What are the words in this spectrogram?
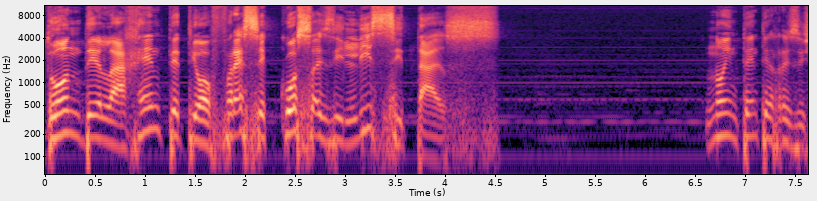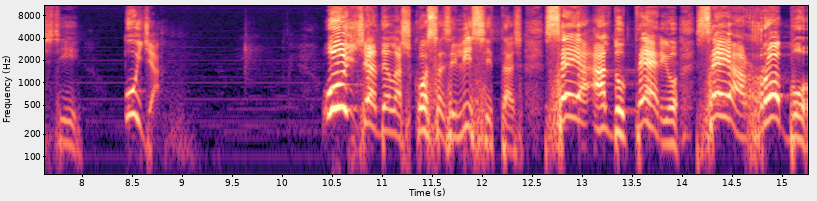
donde a gente te oferece coisas ilícitas, não intente resistir, huya. Huya de las coisas ilícitas, seja adultério, seja roubo,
